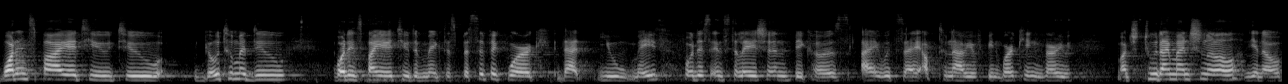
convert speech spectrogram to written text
what inspired you to go to Madoo what inspired you to make the specific work that you made for this installation? Because I would say up to now you've been working very much two-dimensional, you know,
